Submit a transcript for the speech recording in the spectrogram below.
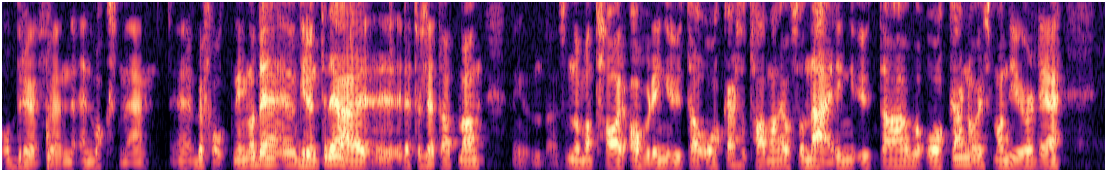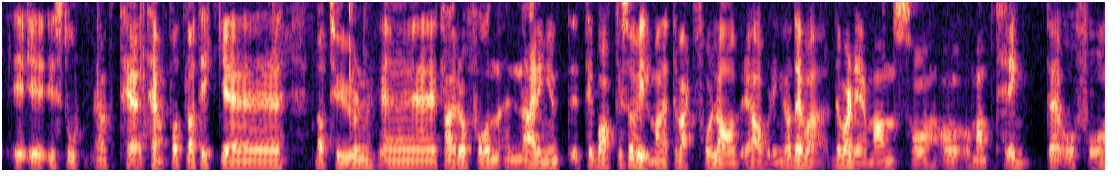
å brødfø en, en, voksende eh, befolkning. Og det, Grunnen til det er eh, rett og slett at man, altså når man tar avling ut av åkeren, så tar man jo også næring ut av åkeren. Og hvis man gjør det i, i stort tempo til at ikke naturen eh, klarer å få næringen tilbake, så vil man etter hvert få lavere avlinger. og Det var det, var det man så. Og, og man trengte å få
